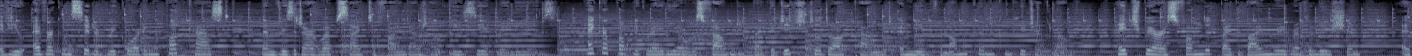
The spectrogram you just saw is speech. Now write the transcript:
If you ever considered recording a podcast, then visit our website to find out how easy it really is. Hacker Public Radio was founded by the Digital Dog Pound and the Infonomicon Computer Club. HPR is funded by the Binary Revolution at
